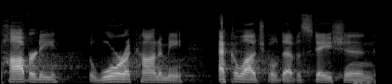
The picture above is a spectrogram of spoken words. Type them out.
poverty, the war economy, ecological devastation,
